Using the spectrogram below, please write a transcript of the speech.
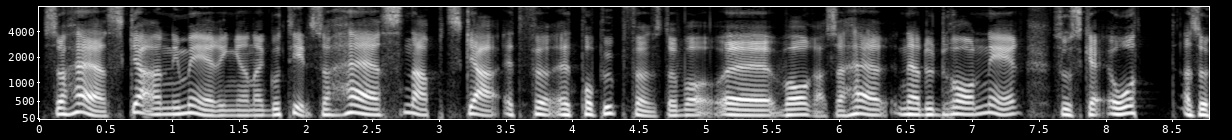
så här ska animeringarna gå till. Så här snabbt ska ett, ett pop-up-fönster va, äh, vara. Så här när du drar ner så ska åt Alltså,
